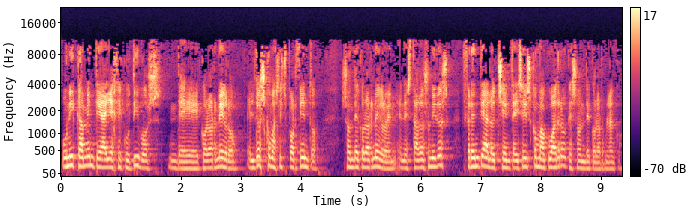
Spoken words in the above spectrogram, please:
únicamente hay ejecutivos de color negro, el 2,6% son de color negro en, en Estados Unidos, frente al 86,4% que son de color blanco.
